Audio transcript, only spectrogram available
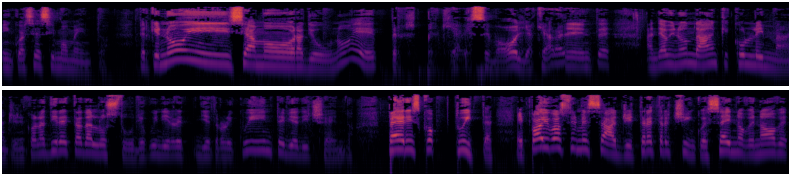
in qualsiasi momento. Perché noi siamo Radio 1 e per, per, chi avesse voglia, chiaramente, andiamo in onda anche con le immagini, con la diretta dallo studio, quindi dietro le quinte e via dicendo. Periscope, Twitter e poi i vostri messaggi 335 699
